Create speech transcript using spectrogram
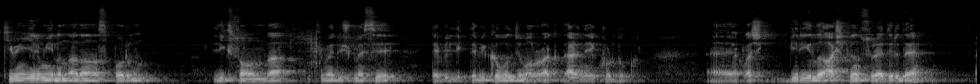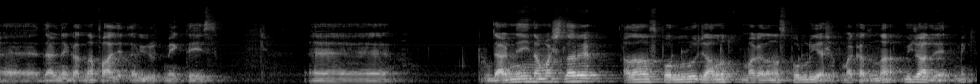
2020 yılında Adana Spor'un lig sonunda küme düşmesiyle birlikte bir kıvılcım olarak derneği kurduk. Ee, yaklaşık bir yılı aşkın süredir de e, dernek adına faaliyetler yürütmekteyiz. Ee, derneğin amaçları Adana sporluluğu canlı tutmak, Adana sporluluğu yaşatmak adına mücadele etmek.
